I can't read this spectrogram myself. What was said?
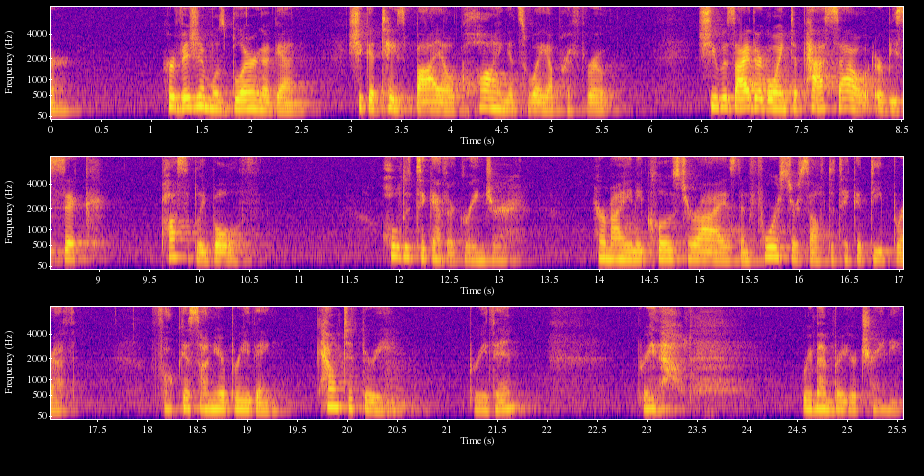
her. Her vision was blurring again. She could taste bile clawing its way up her throat. She was either going to pass out or be sick, possibly both. Hold it together, Granger. Hermione closed her eyes and forced herself to take a deep breath. Focus on your breathing. Count to three. Breathe in, breathe out. Remember your training.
